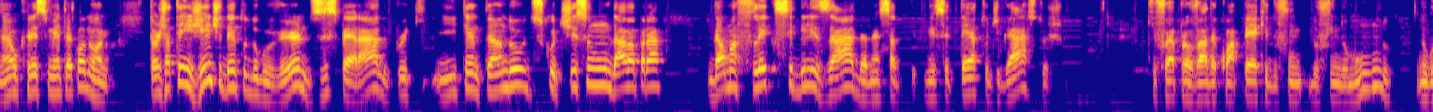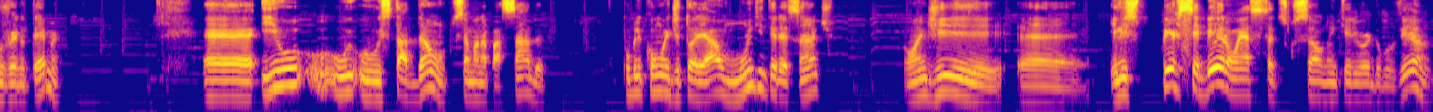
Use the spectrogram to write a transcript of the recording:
né, o crescimento econômico. Então já tem gente dentro do governo desesperado porque, e tentando discutir se não dava para dar uma flexibilizada nessa, nesse teto de gastos que foi aprovada com a PEC do, do fim do mundo no governo Temer é, e o, o, o, Estadão, semana passada, publicou um editorial muito interessante, onde é, eles perceberam essa discussão no interior do governo,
